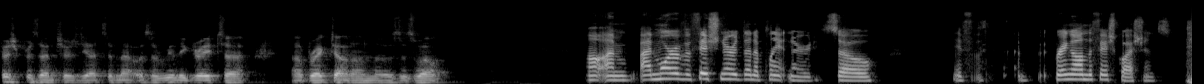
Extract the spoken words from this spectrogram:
fish presenters yet, and that was a really great uh, uh, breakdown on those as well. Well, I'm I'm more of a fish nerd than a plant nerd. So if bring on the fish questions.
